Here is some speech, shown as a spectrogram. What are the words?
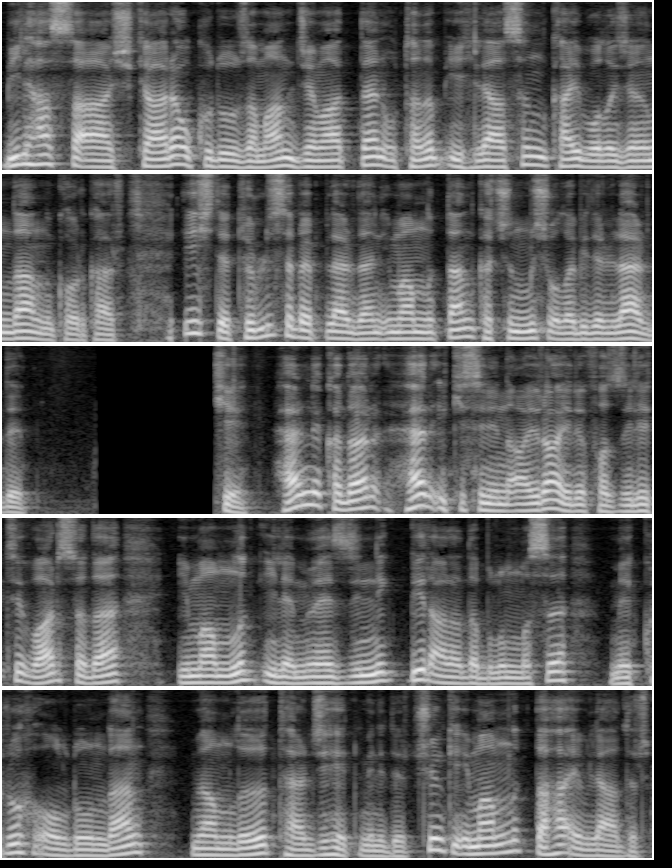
Bilhassa aşikara okuduğu zaman cemaatten utanıp ihlasın kaybolacağından korkar. İşte türlü sebeplerden imamlıktan kaçınmış olabilirlerdi. 2. Her ne kadar her ikisinin ayrı ayrı fazileti varsa da imamlık ile müezzinlik bir arada bulunması mekruh olduğundan imamlığı tercih etmelidir. Çünkü imamlık daha evladır.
